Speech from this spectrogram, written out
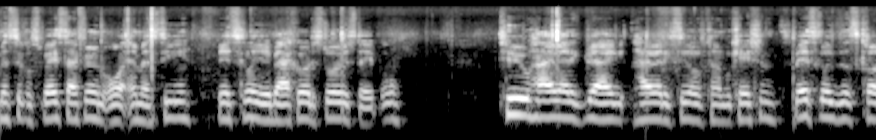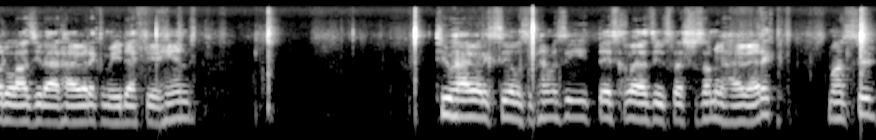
Mystical Space Typhoon or MST. Basically your backward destroyer staple. Two Hieratic Drag Hieratic Seal of Convocations. Basically this card allows you to add Hieratic from deck to your hand. Two Hieratic Seal of Supremacy. Basically allows you special summon a Hieratic monster.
